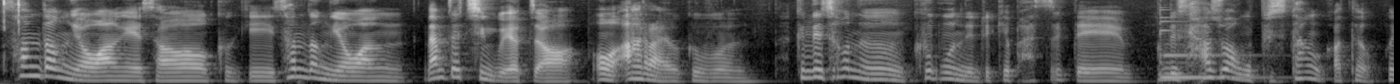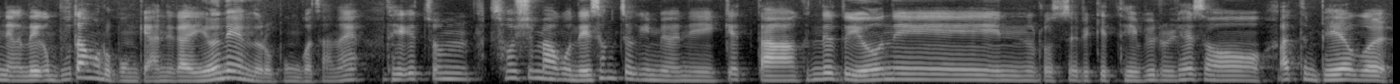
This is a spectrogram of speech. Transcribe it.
선덕여왕에서 거기 선덕여왕 남자친구였죠. 어 알아요 그분. 근데 저는 그분을 이렇게 봤을 때 근데 사주하고 비슷한 것 같아요. 그냥 내가 무당으로 본 게 아니라 연예인으로 본 거잖아요. 되게 좀 소심하고 내성적인 면이 있겠다. 근데도 연예인으로서 이렇게 데뷔를 해서 맡은 배역을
